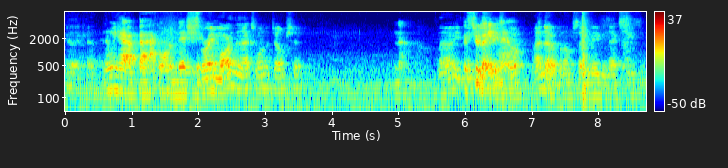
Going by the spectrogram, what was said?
Yeah, they can. And then we have Back on a Is Mission. Ray Marr the next one to jump ship? Nah, No, you It's too late now. I know, but I'm saying maybe next season.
